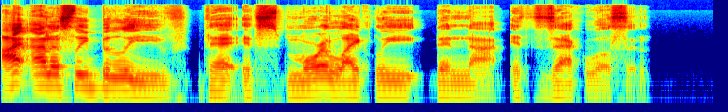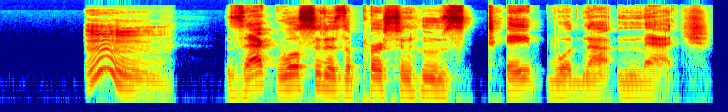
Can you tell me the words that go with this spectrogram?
I honestly believe that it's more likely than not it's Zach Wilson. Mm. Zach Wilson is the person whose tape will not match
